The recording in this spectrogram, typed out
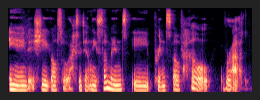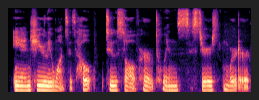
and she also accidentally summons a prince of hell, Wrath, and she really wants his help to solve her twin sister's murder.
